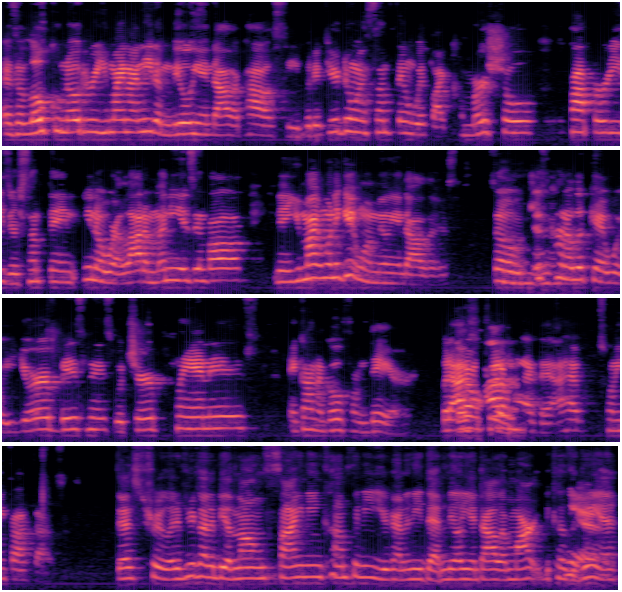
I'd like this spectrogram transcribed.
As a local notary, you might not need a million dollar policy, but if you're doing something with like commercial properties or something, you know, where a lot of money is involved, then you might want to get one million dollars. So mm-hmm. just kind of look at what your business, what your plan is, and kind of go from there. But That's I don't, true. I don't have that. I have twenty five thousand. That's true. And if you're going to be a loan signing company, you're going to need that million dollar mark because yeah. again,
